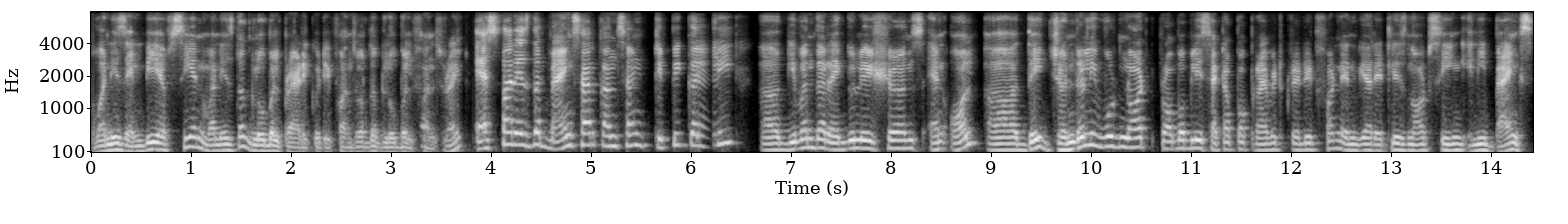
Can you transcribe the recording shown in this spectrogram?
one is NBFC, and one is the global private equity funds or the global funds, right? As far as the banks are concerned, typically uh, given the regulations and all, uh, they generally would not probably set up a private credit fund, and we are at least not seeing any banks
